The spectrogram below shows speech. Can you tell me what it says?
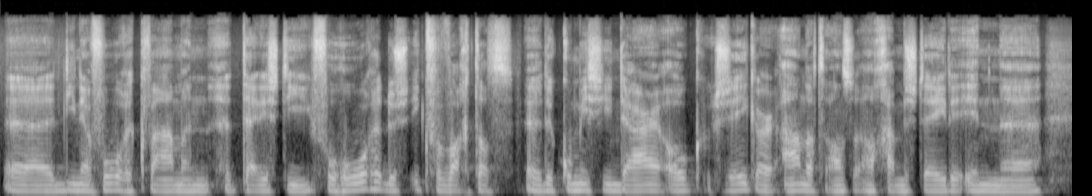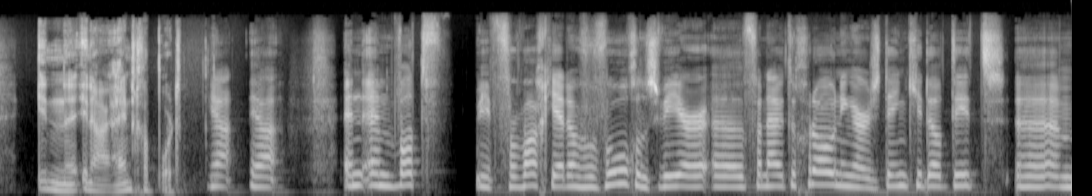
uh, die naar voren kwamen tijdens die verhoren. Dus ik verwacht dat de commissie daar ook zeker aandacht aan gaan besteden in, in, in haar eindrapport. Ja, ja. En, en wat verwacht jij dan vervolgens weer vanuit de Groningers? Denk je dat dit, ehm,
